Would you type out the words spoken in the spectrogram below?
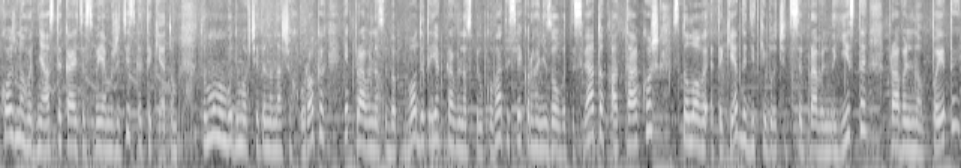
кожного дня стикаються в своєму житті з етикетом. Тому ми будемо вчити на наших уроках, як правильно себе поводити, як правильно спілкуватися, як організовувати свято, а також столовий етикет, де дітки будуть вчитися правильно їсти, правильно пити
